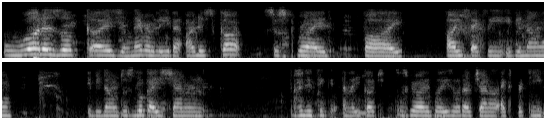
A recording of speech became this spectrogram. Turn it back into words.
What is up guys? You'll never believe it. I just got subscribed by IsekC if you know him. If you don't just look at his channel. I do think and I got subscribed by his other channel Expertise,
